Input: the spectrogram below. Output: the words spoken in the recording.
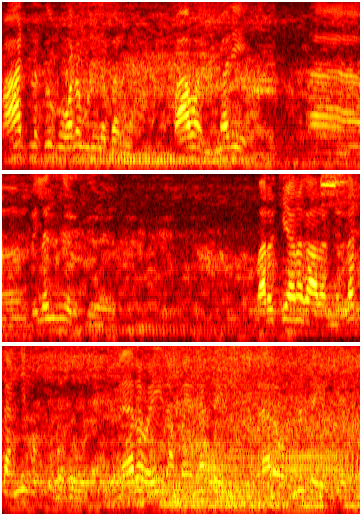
பாட்டில் தூக்கு ஓட முடியல பாருங்க. பாவம் இந்த மாதிரி விலங்குகளுக்கு வறட்சியான காலங்களில் தண்ணி கொடுத்துக்கிறது வேறு வழி நம்ம என்ன செய்யணும் வேறு ஒன்றும் செய்ய முடியாது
